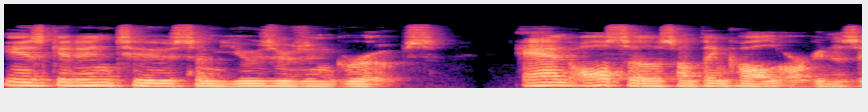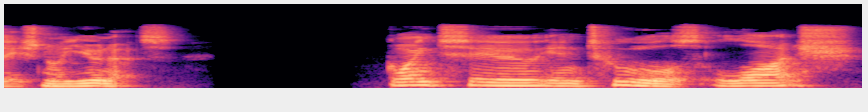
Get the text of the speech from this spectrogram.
is get into some users and groups, and also something called organizational units. Going to, in Tools, launch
